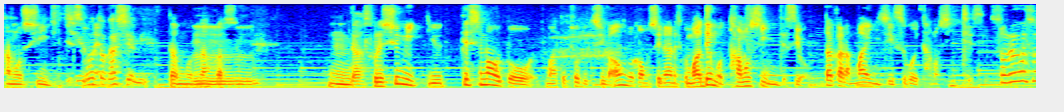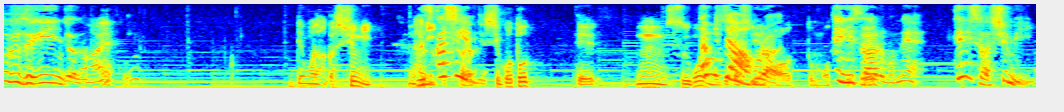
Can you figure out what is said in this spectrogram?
楽しいんです仕よね。事が趣味。だからもうなんか、うんうん、だからそれ趣味って言ってしまうと、またちょっと違うのかもしれないですけど、まあでも楽しいんですよ。だから毎日すごい楽しいんですよ。それはそれでいいんじゃない？でもなんか趣味、何難しいよね仕事って、うん、すごい難しいならと思ってて。テニスあるもんね。テニスは趣味？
